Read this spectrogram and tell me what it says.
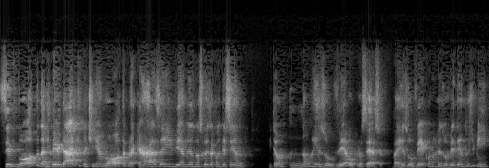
Você volta da liberdade que tu tinha, volta para casa e vê as mesmas coisas acontecendo. Então, não resolveu o processo. Vai resolver quando resolver dentro de mim.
